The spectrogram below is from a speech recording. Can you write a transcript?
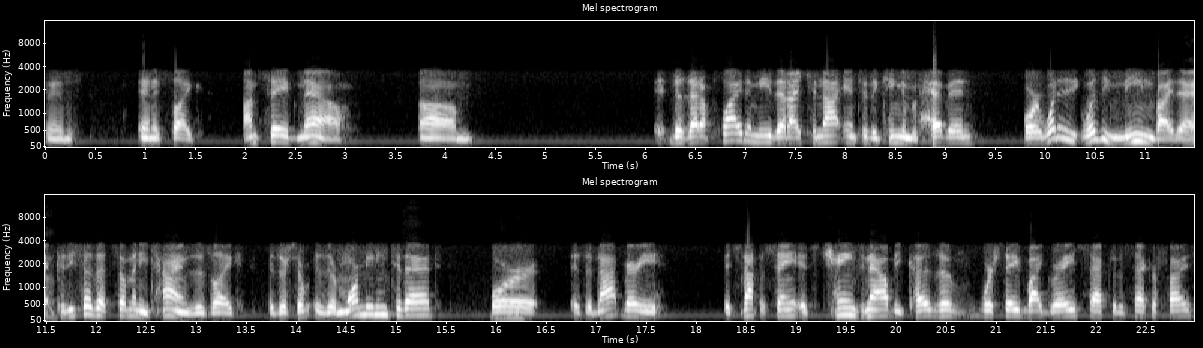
sins. And it's like, I'm saved now. Um, does that apply to me that I cannot enter the kingdom of heaven? Or what, is he, what does he mean by that? Because he says that so many times. Is like, is there so, is there more meaning to that, or mm-hmm. is it not very? It's not the same. It's changed now because of we're saved by grace after the sacrifice.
